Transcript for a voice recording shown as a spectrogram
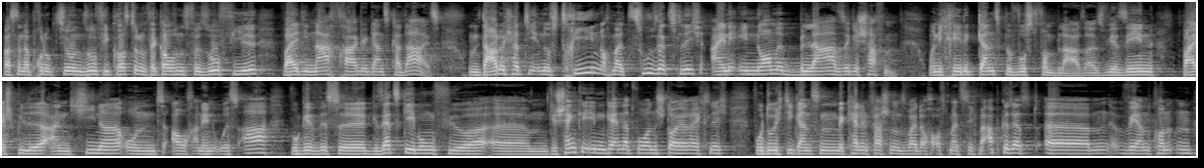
was in der Produktion so viel kostet und verkaufen es für so viel, weil die Nachfrage ganz klar da ist. Und dadurch hat die Industrie nochmal zusätzlich eine enorme Blase geschaffen. Und ich rede ganz bewusst von Blase. Also wir sehen Beispiele an China und auch an den USA, wo gewisse Gesetzgebungen für ähm, Geschenke eben geändert wurden, steuerrechtlich, wodurch die ganzen McKellen-Flaschen und so weiter auch oftmals nicht mehr abgesetzt äh, werden konnten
